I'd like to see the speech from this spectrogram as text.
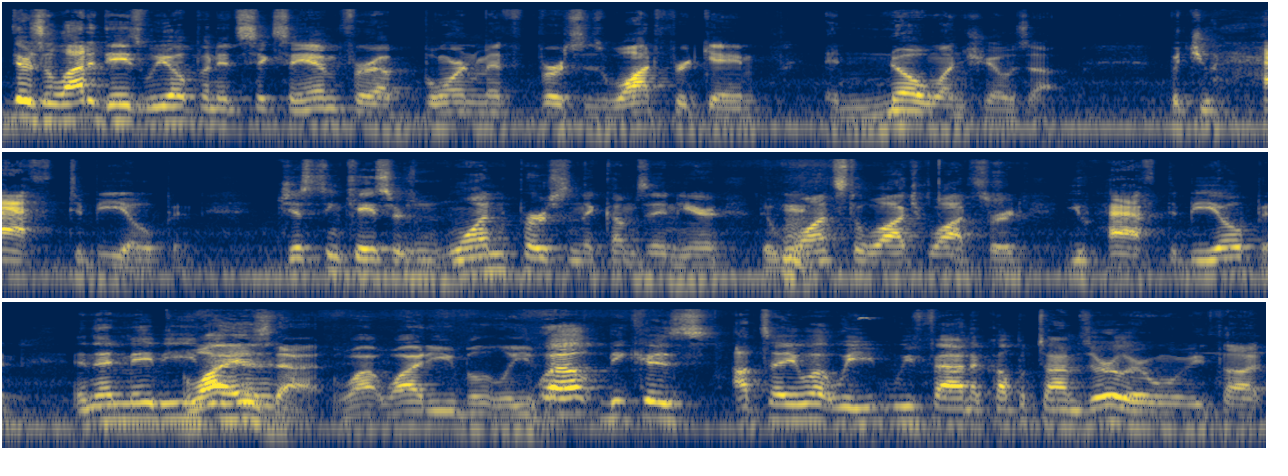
there's a lot of days we open at 6 a.m. for a Bournemouth versus Watford game, and no one shows up. But you have to be open. Just in case there's Mm-hmm. one person that comes in here that Hmm. wants to watch Watford, you have to be open. And then maybe Why is that? Why, why do you believe Well, because I'll tell you what, we, we found a couple times earlier when we thought,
